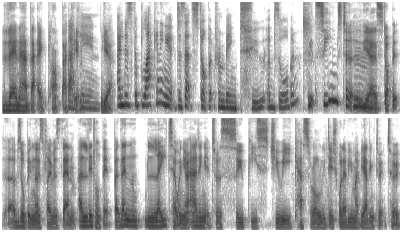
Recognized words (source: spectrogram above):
Then add that eggplant back, Back in. in. Yeah. And does the blackening it, does that stop it from being too absorbent? It seems to, Hmm. yeah, stop it absorbing those flavors then a little bit. But then later, when you're adding it to a soupy, stewy, casserole dish, whatever you might be adding to it to,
